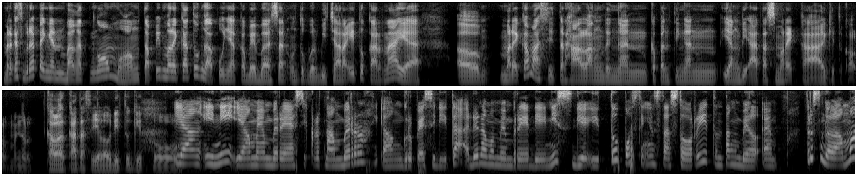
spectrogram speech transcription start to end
mereka sebenarnya pengen banget ngomong, tapi mereka tuh nggak punya kebebasan untuk berbicara itu karena ya em, mereka masih terhalang dengan kepentingan yang di atas mereka gitu kalau menurut kalau kata si Lodi itu gitu. yang ini yang membernya Secret Number yang grupnya si Dita ada nama membernya Dennis dia itu posting instastory tentang BLM terus nggak lama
